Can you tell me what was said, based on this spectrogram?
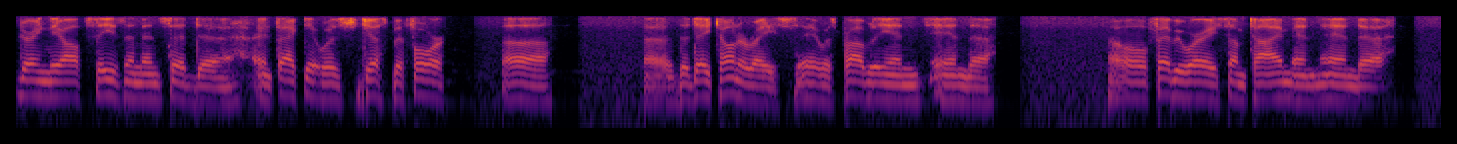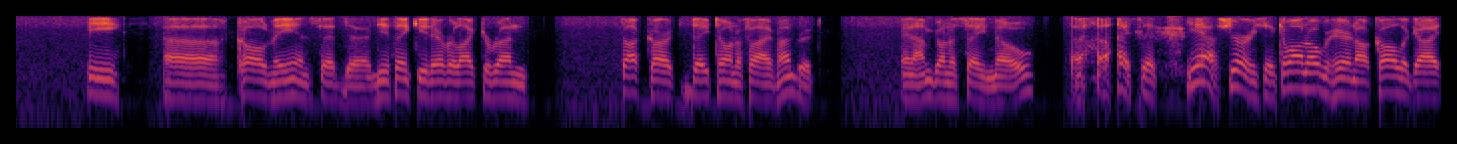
during the off season and said, uh, in fact, it was just before. Uh, uh, the Daytona race. It was probably in in uh, oh February sometime, and and uh, he uh, called me and said, uh, "Do you think you'd ever like to run stock car at the Daytona 500?" And I'm going to say no. I said, "Yeah, sure." He said, "Come on over here, and I'll call the guy.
